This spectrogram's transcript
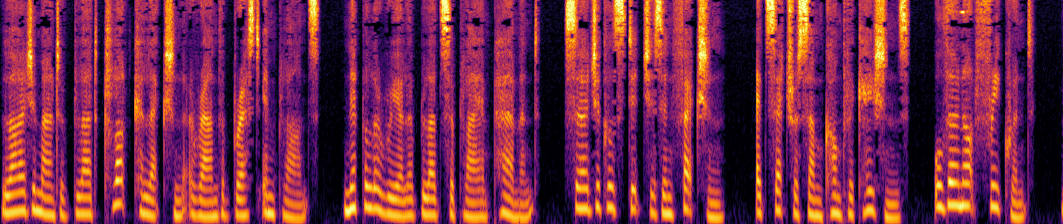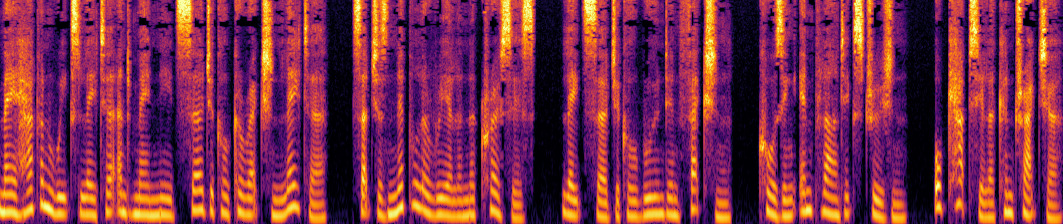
large amount of blood clot collection around the breast implants, nipple areola blood supply impairment, surgical stitches infection, etc. Some complications, although not frequent, may happen weeks later and may need surgical correction later, such as nipple areolar necrosis, late surgical wound infection, causing implant extrusion, or capsular contracture.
